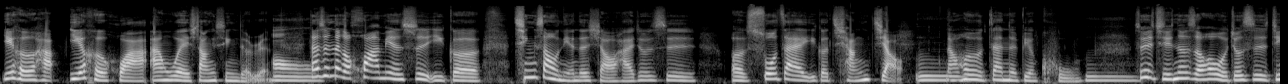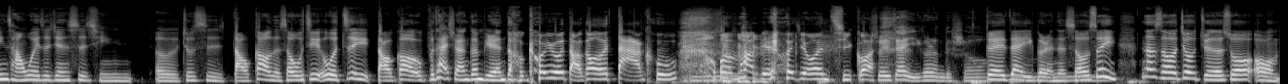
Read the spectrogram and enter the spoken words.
耶和华耶和华安慰伤心的人。哦但是那个画面是一个青少年的小孩，就是呃缩在一个墙角，嗯然后在那边哭。嗯所以其实那时候我就是经常为这件事情，呃，就是祷告的时候，我其实我自己祷告，我不太喜欢跟别人祷告，因为我祷告会大哭，我很怕别人会觉得我很奇怪。所以在一个人的时候，对，在一个人的时候，所以那时候就觉得说，哦。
